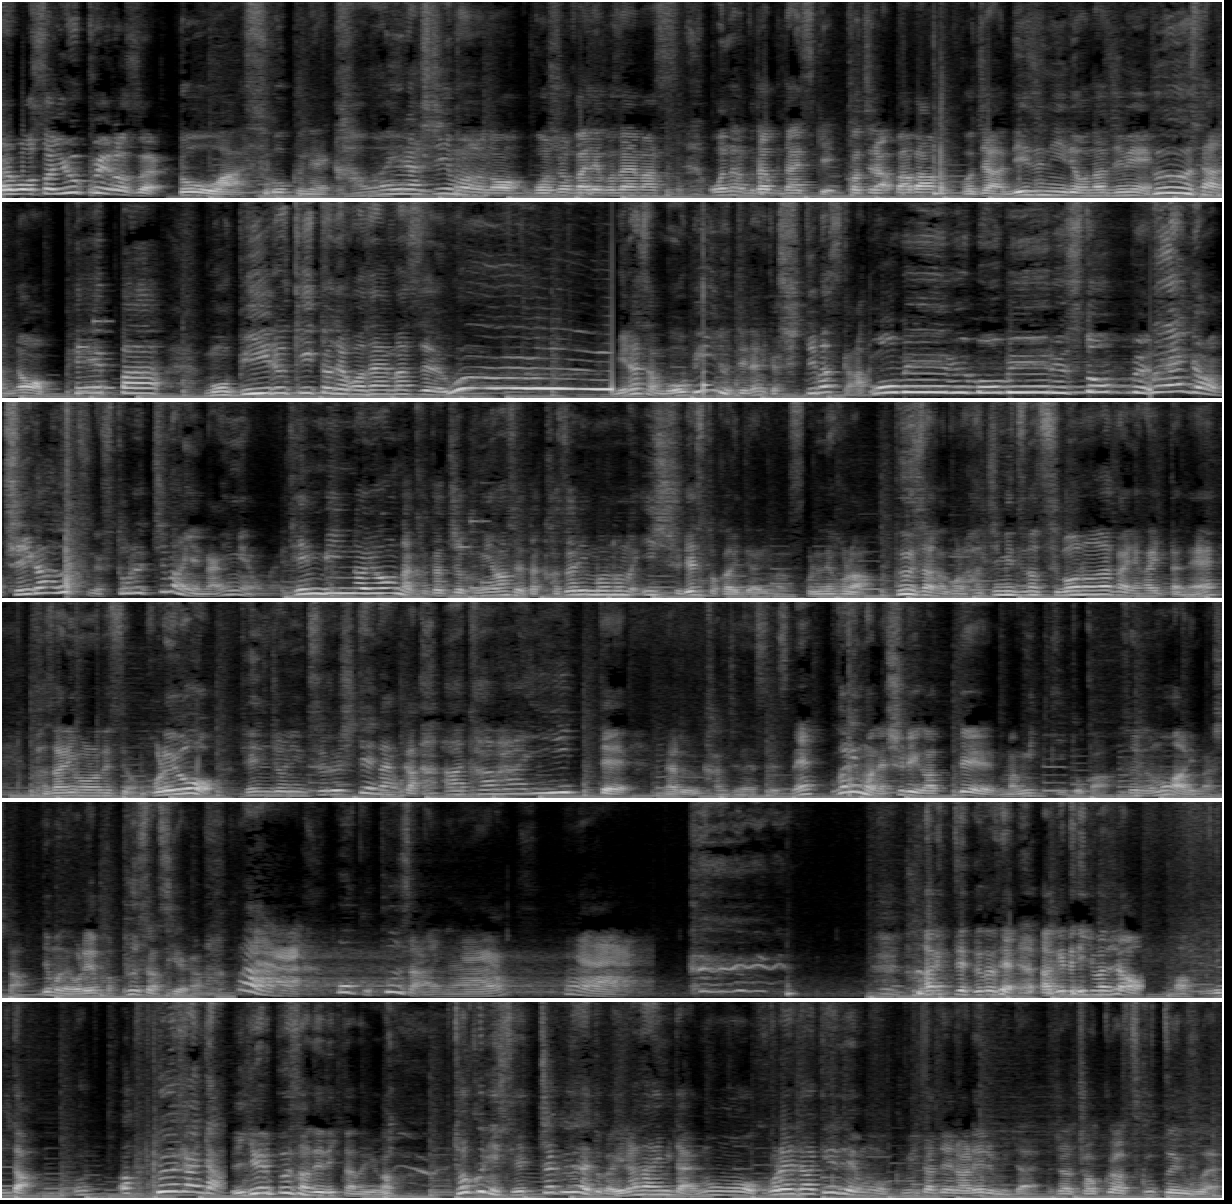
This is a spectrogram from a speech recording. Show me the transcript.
え、わさゆっぺだぜ今日はすごくね、可愛らしいもののご紹介でございます。女の子多分大好き。こちら、ババン。こちら、ディズニーでおなじみ、プーさんのペーパーモビールキットでございます。ウォー皆さん、モビールって何か知ってますか？モビール、モビール、ストップマイゴン違うっすね。ストレッチマンやないねん、お前。天秤のような形を組み合わせた飾り物の一種ですと書いてあります。これね、ほら、プーさんがこの蜂蜜の壺の中に入ったね、飾り物ですよ。これを天井に吊るして、なんか、あ、かわいいってなる感じのやつですね。他にもね、種類があって、まあ、ミッキーとか、そういうのもありました。でもね、俺やっぱプーさん好きだから、あー僕、プーさんやなはい、ということで、開けていきましょう。あ、出てきた。うあ、プーさんだいきなりプーさん出てきたんだけど。特に接着剤とかいらないみたい。もう、これだけでもう組み立てられるみたい。じゃあ、ちょっくら作っていくぜ。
